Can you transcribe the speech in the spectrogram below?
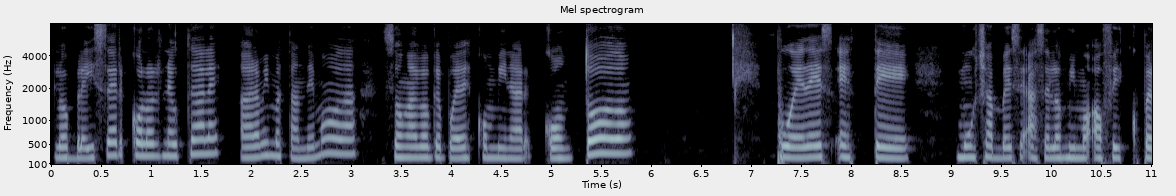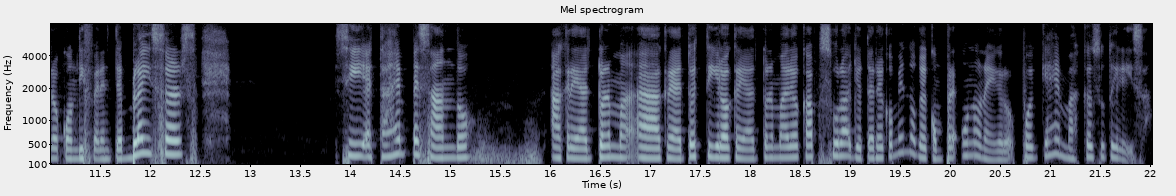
Los blazers colores neutrales ahora mismo están de moda, son algo que puedes combinar con todo. Puedes este muchas veces hacer los mismos outfits pero con diferentes blazers. Si estás empezando a crear tu, a crear tu estilo, a crear tu armario cápsula, yo te recomiendo que compres uno negro porque es el más que se utiliza.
